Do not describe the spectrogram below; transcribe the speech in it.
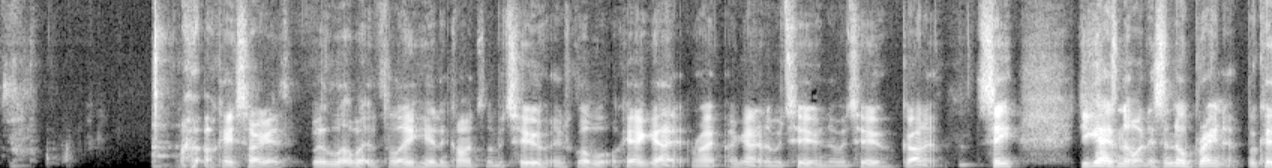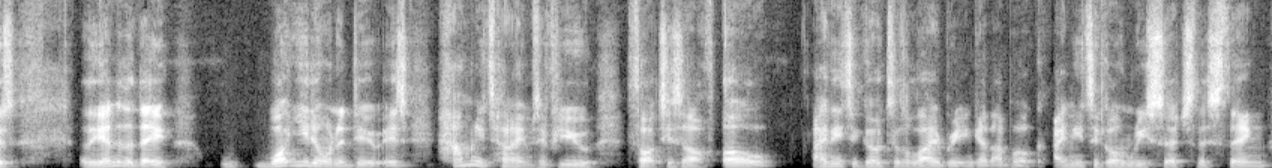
Okay, sorry guys, a little bit of delay here in comments. Number two It's global. Okay, I get it. Right, I get it. Number two, number two, got it. See, you guys know it. It's a no-brainer because at the end of the day, what you don't want to do is how many times have you thought to yourself, "Oh, I need to go to the library and get that book. I need to go and research this thing,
